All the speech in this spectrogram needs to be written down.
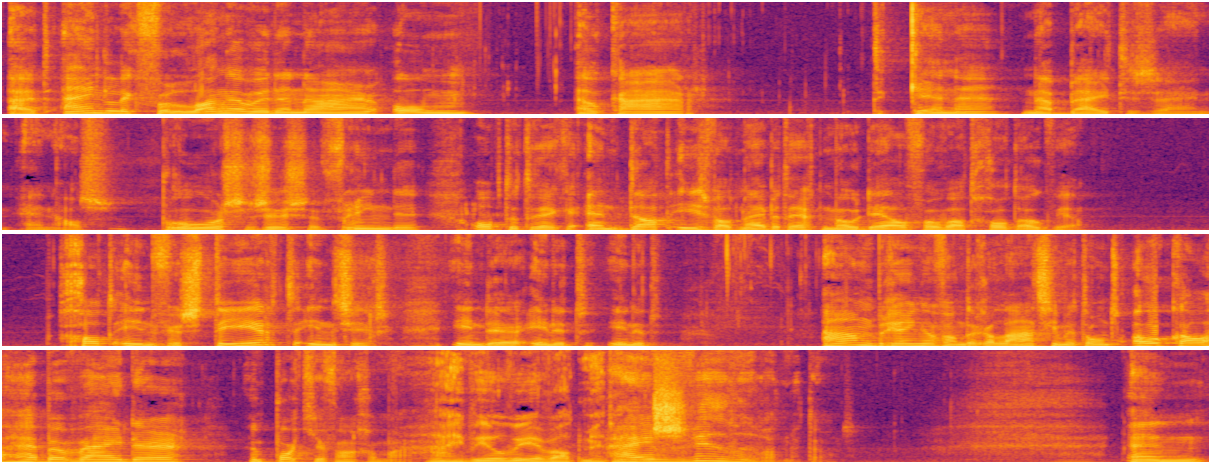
uiteindelijk verlangen we ernaar om elkaar te kennen, nabij te zijn. En als broers, zussen, vrienden op te trekken. En dat is wat mij betreft model voor wat God ook wil. God investeert in zich, in, de, in, het, in het aanbrengen van de relatie met ons. Ook al hebben wij er een potje van gemaakt. Hij wil weer wat met Hij ons. Hij wil weer wat met ons. En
